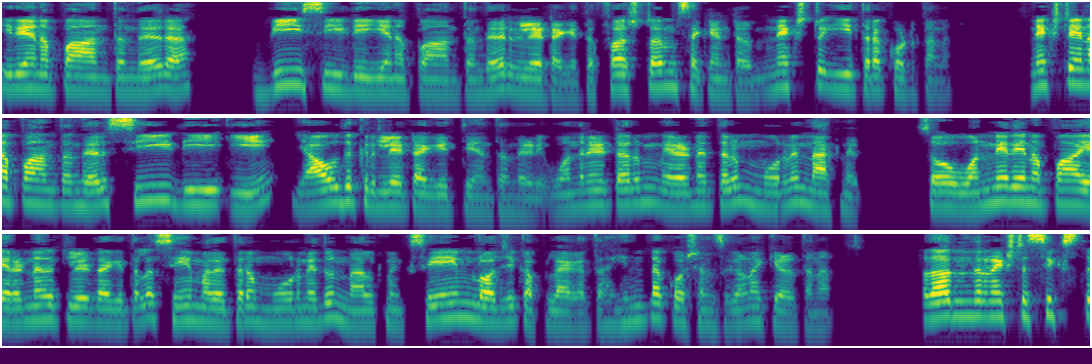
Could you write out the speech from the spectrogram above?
ಇದೇನಪ್ಪ ಅಂತಂದ ಹೇಳಿದ್ರೆ ಬಿ ಸಿ ಡಿ ಏನಪ್ಪಾ ಅಂತಂದ ಹೇಳಿದ್ರೆ ರಿಲೇಟ್ ಆಗಿತ್ತು. First term second term next ಈ ತರ ಕೊಡ್ತಾನೆ. ನೆಕ್ಸ್ಟ್ ಏನಪ್ಪಾ ಅಂತಂದ್ರೆ ಸಿ ಡಿ ಇ ಯಾವ್ದಕ್ ರಿಲೇಟ್ ಆಗೈತಿ ಅಂತಂದ ಹೇಳಿ. ಒಂದನೇ ಟರ್ಮ್ ಎರಡನೇ ಟರ್ಮ್ ಮೂರನೇ, ನಾಲ್ಕನೇ. ಸೊ ಒಂದೇದೇನಪ್ಪಾ, ಎರಡನೇದು ಕ್ಲಿಯರ್ ಆಗಿತ್ತಲ್ಲ ಸೇಮ್ ಅದೇ ತರ ಮೂರನೇದು ನಾಲ್ಕನೇ ಸೇಮ್ ಲಾಜಿಕ್ ಅಪ್ಲೈ ಆಗುತ್ತೆ. ಇಂಥ ಕ್ವಶನ್ಸ್ ಗಳನ್ನ ಕೇಳ್ತಾನೆ. ಅದಾದ ನಂತರ ನೆಕ್ಸ್ಟ್ ಸಿಕ್ಸ್ತ್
